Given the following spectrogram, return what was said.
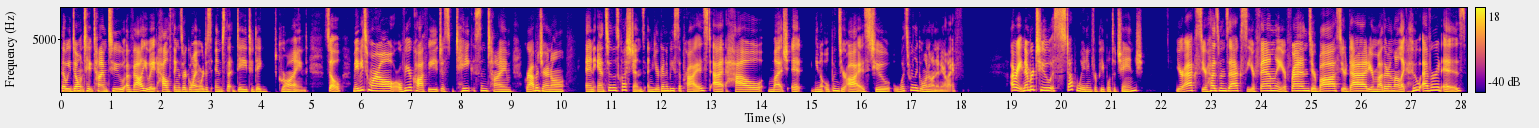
that we don't take time to evaluate how things are going. We're just into that day to day grind. So maybe tomorrow or over your coffee, just take some time, grab a journal, and answer those questions. And you're going to be surprised at how much it, you know, opens your eyes to what's really going on in your life. All right, number two, stop waiting for people to change your ex, your husband's ex, your family, your friends, your boss, your dad, your mother in law, like whoever it is,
